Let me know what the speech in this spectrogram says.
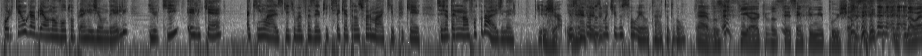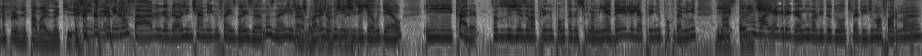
por que o Gabriel não voltou pra região dele e o que ele quer aqui em Lages? O que, que vai fazer? O que, que você quer transformar aqui? Porque você já terminou a faculdade, né? Já. Eu sei que um dos motivos sou eu, tá? Tudo bom. É, você, pior que você sempre me puxa, né? Não era pra mim estar mais aqui. Gente, pra quem não sabe, o Gabriel, a gente é amigo faz dois anos, né? E a gente É, mora junto, a gente isso. divide aluguel. E, cara, todos os dias eu aprendo um pouco da gastronomia dele, ele aprende um pouco da minha. E Bastante. um vai agregando na vida do outro ali de uma forma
